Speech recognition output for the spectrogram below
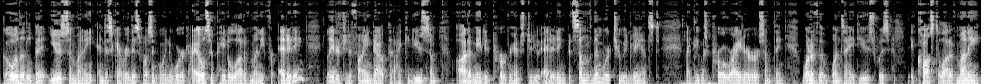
go a little bit, use some money, and discover this wasn't going to work. I also paid a lot of money for editing, later to find out that I could use some automated programs to do editing, but some of them were too advanced, like it was ProWriter or something. One of the ones I had used was, it cost a lot of money,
